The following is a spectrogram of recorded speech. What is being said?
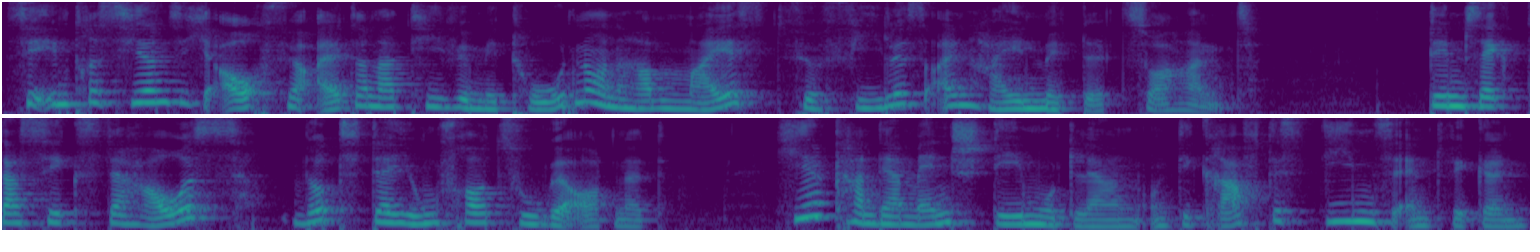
Sie interessieren sich auch für alternative Methoden und haben meist für vieles ein Heilmittel zur Hand. Dem das sechste Haus wird der Jungfrau zugeordnet. Hier kann der Mensch Demut lernen und die Kraft des Dienstes entwickeln.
